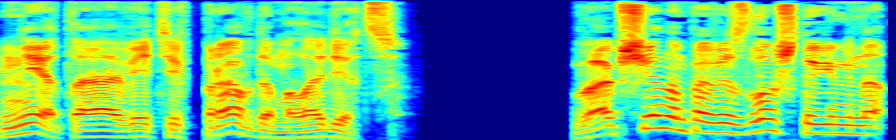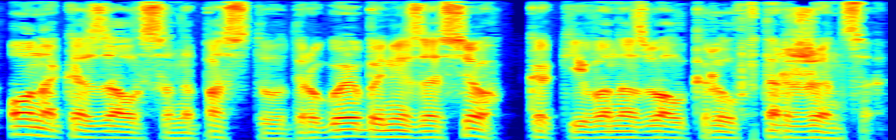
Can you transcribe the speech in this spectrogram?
«Нет, а ведь и вправду молодец. Вообще нам повезло, что именно он оказался на посту, другой бы не засек, как его назвал крыл вторженца.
